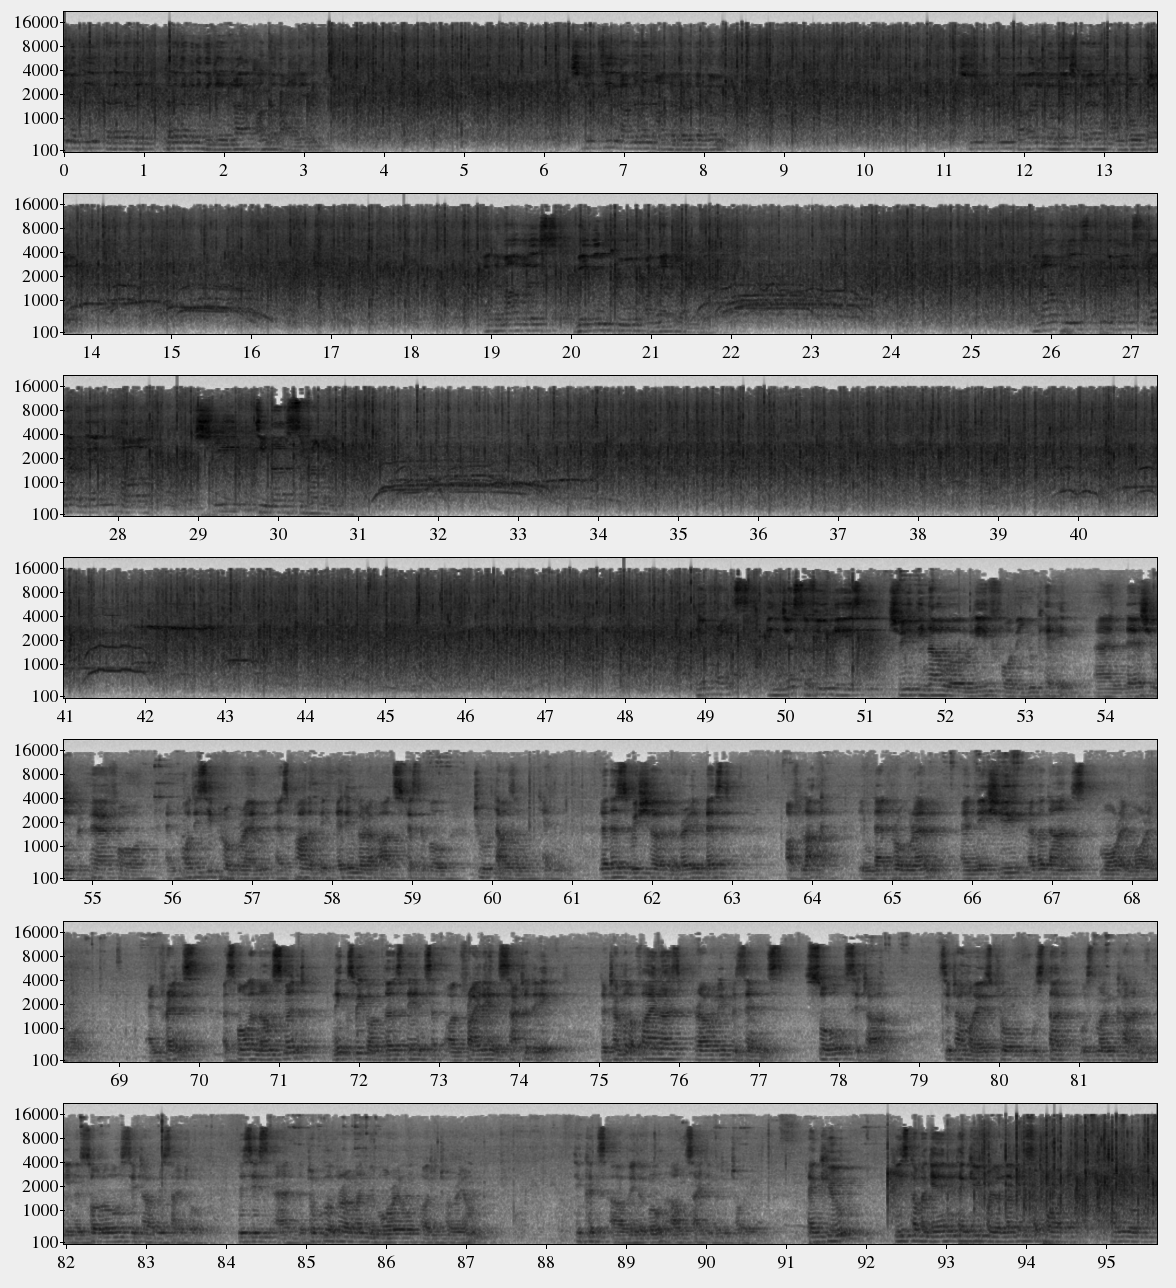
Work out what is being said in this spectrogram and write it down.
Srimati Kanagamani Vijendra on the violin, Ramanan on the on and marvelous waving crew on Natwala. Leave for the UK and there she will prepare for an Odissi program as part of the Edinburgh Arts Festival 2010. Let us wish her the very best of luck in that program and may she ever dance more and more and more. And friends, a small announcement. Next week on Thursday and on Friday and Saturday, the Temple of Fine Arts proudly presents Soul Sitar, Sitar Maestro Ustad Usman Khan in a solo sitar recital. This is at the Tunku Abdul Rahman Memorial Auditorium. Tickets are available outside the auditorium. Thank you. Please come again. Thank you for your loving support.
